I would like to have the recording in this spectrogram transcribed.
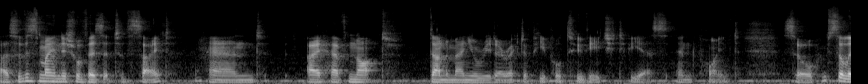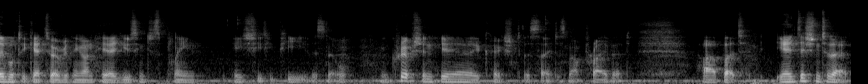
Uh, so this is my initial visit to the site, and I have not done a manual redirect of people to the HTTPS endpoint. So I'm still able to get to everything on here using just plain HTTP. There's no encryption here. Your connection to the site is not private. Uh, but in addition to that,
